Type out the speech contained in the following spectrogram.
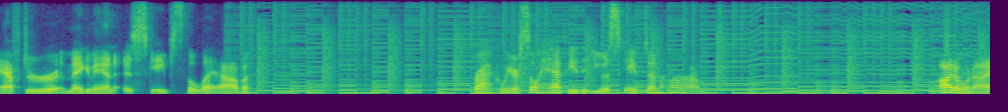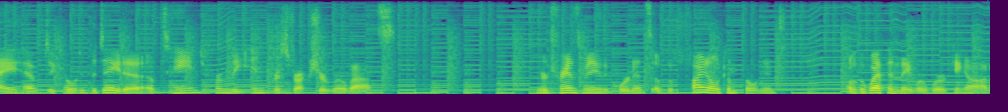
After Mega Man escapes the lab... Rock, we are so happy that you escaped unharmed. Auto and I have decoded the data obtained from the infrastructure robots. We are transmitting the coordinates of the final component of the weapon they were working on.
